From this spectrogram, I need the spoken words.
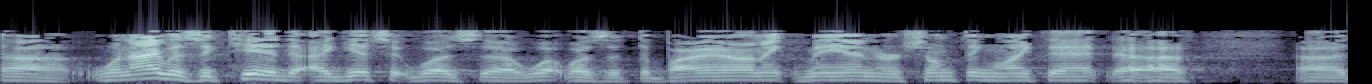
uh, when I was a kid, I guess it was uh, what was it, the Bionic Man or something like that. Uh, uh,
